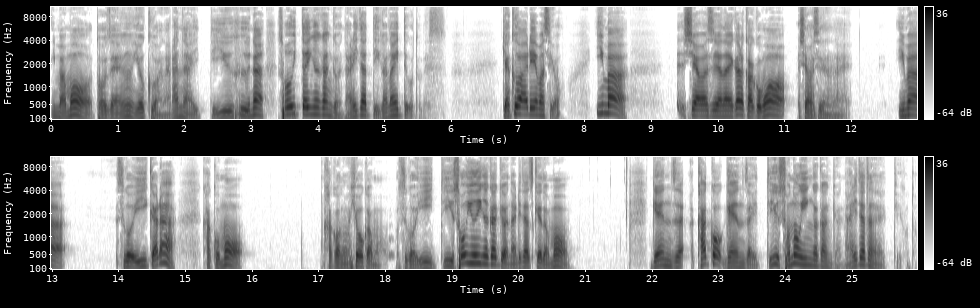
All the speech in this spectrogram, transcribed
今も当然良くはならないっていう風な、そういった因果関係は成り立っていかないってことです。逆はありえますよ。今、幸せじゃないから過去も幸せじゃない。今、すごいいいから過去も、過去の評価もすごいいいっていう、そういう因果関係は成り立つけども、現在、過去、現在っていうその因果関係は成り立たないっていうこと。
